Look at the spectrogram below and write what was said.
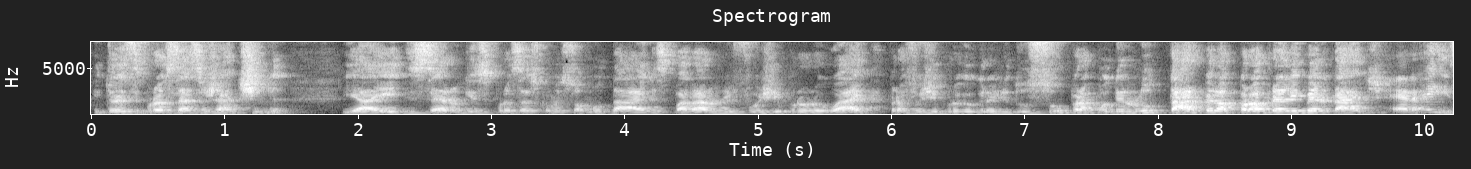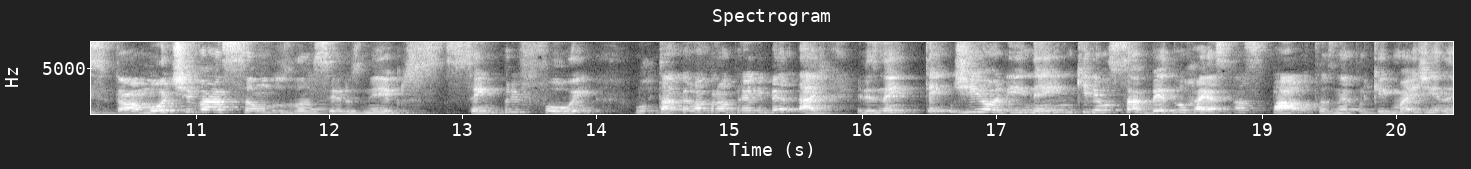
Então esse processo já tinha. E aí disseram que esse processo começou a mudar. Eles pararam de fugir para o Uruguai para fugir para o Rio Grande do Sul para poder lutar pela própria liberdade. Era isso. Então a motivação dos lanceiros negros sempre foi lutar pela própria liberdade. Eles nem entendiam ali, nem queriam saber do resto das pautas, né? Porque imagina,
